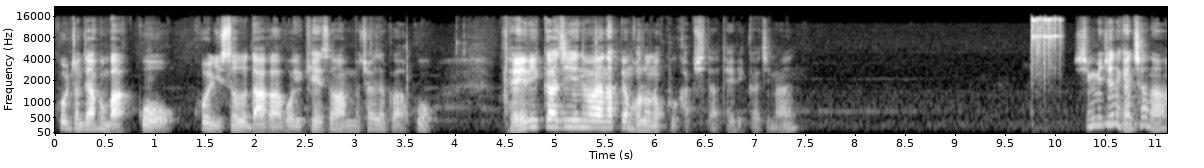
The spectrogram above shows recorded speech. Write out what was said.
콜 전제 한번 맞고 콜 있어도 나가고 이렇게 해서 한번 쳐야 될 것 같고 대리까지만 합병 걸어놓고 갑시다. 대리까지만. 식민지는 괜찮아.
